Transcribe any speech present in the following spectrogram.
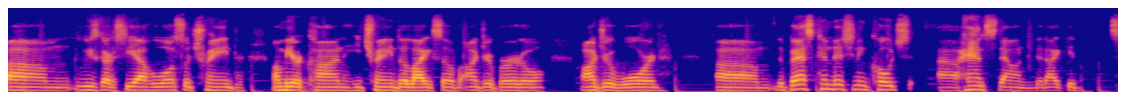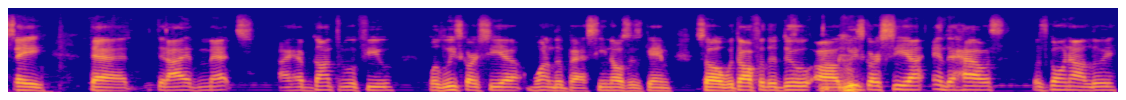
Um, Luis Garcia, who also trained Amir Khan. He trained the likes of Andre Berto, Andre Ward. Um, the best conditioning coach uh, hands down that I could say that that I have met. I have gone through a few, but Luis Garcia, one of the best. He knows his game. So without further ado, uh, Luis Garcia in the house. What's going on, Luis?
